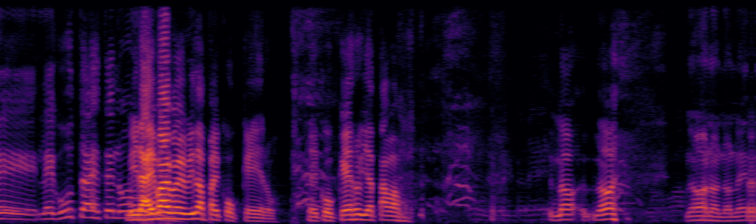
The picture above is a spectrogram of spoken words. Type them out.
eh, ¿Le gusta este nuevo? Mira, ahí va bebida para el coquero. El coquero ya estaba... no, no... No, no, no, neto,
